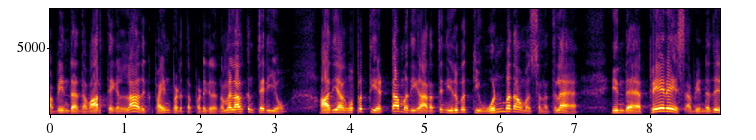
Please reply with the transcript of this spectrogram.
அப்படின்ற அந்த வார்த்தைகள்லாம் அதுக்கு பயன்படுத்தப்படுகிறது. நம்ம எல்லாருக்கும் தெரியும். ஆதியாக முப்பத்தி எட்டாம் அதிகாரத்தின் இருபத்தி ஒன்பதாம் வசனத்தில் இந்த பேரேஸ் அப்படின்றது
